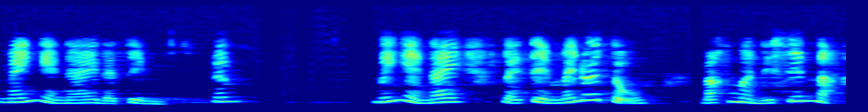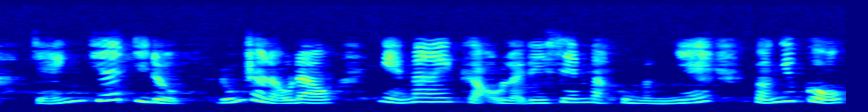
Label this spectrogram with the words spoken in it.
mấy ngày nay đã tìm đến... Mấy ngày nay lại tìm mấy đối tượng, bắt mình đi xem mặt, chán chết đi được, đúng ra đậu đầu, ngày mai cậu lại đi xem mặt cùng mình nhé, vẫn như cũ,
